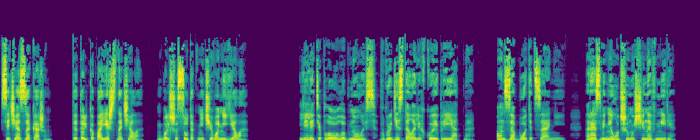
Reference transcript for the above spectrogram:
«Сейчас закажем. Ты только поешь сначала. Больше суток ничего не ела». Лиля тепло улыбнулась, в груди стало легко и приятно. Он заботится о ней. Разве не лучший мужчина в мире?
